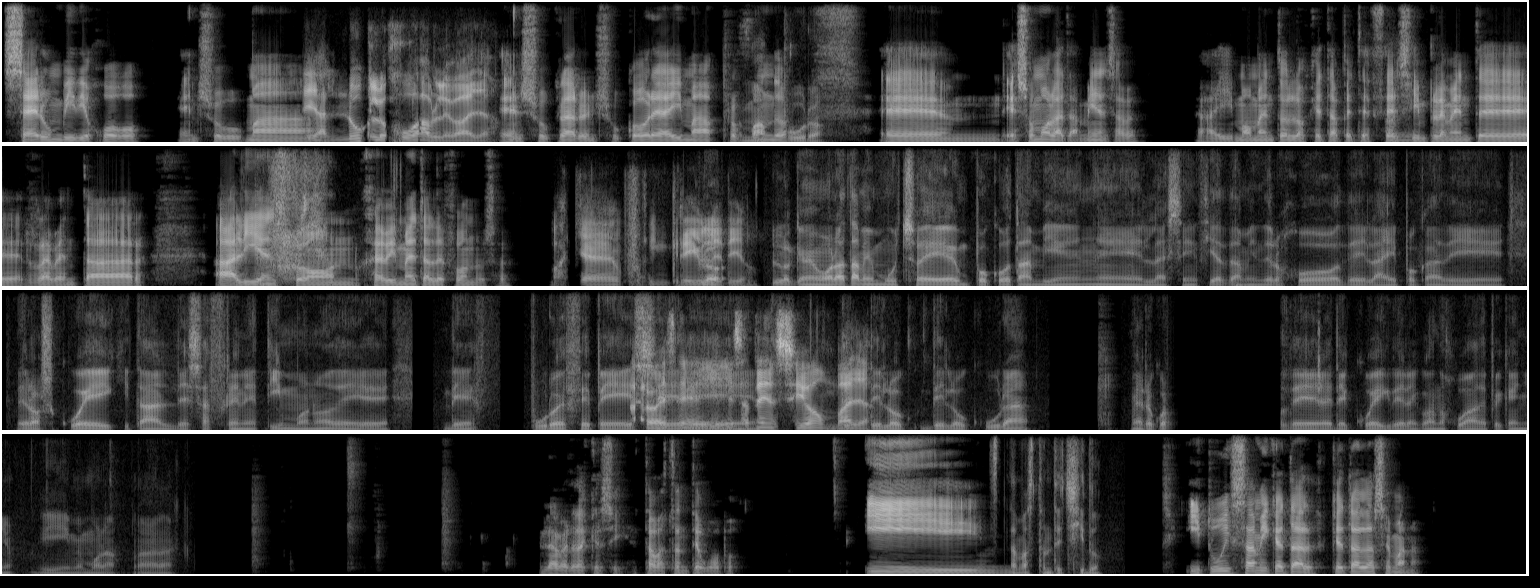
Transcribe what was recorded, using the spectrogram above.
ser un videojuego en su más Y al núcleo jugable, vaya. en su, claro, en su core ahí más lo más profundo. puro. eh, eso mola también, ¿sabes? Hay momentos en los que te apetece simplemente reventar aliens con heavy metal de fondo, ¿sabes? Es que increíble, Lo- tío. Lo que me mola también mucho es un poco también eh, la esencia también de los juegos de la época de, de los Quake y tal, de ese frenetismo, ¿no? De, de puro FPS, Claro, ese- de, esa tensión, de- vaya. de, lo- de locura. Me recuerdo de, de Quake de cuando jugaba de pequeño y me mola, la verdad. La verdad es que sí, está bastante guapo. Y, Está bastante chido. y tú y Sammy, ¿qué tal? ¿Qué tal la semana?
